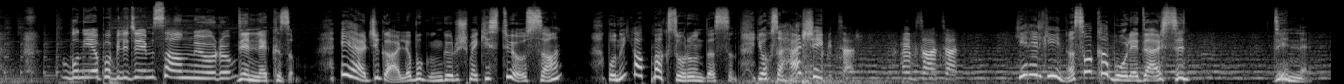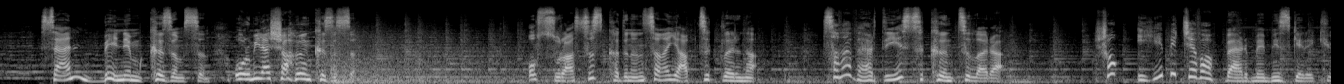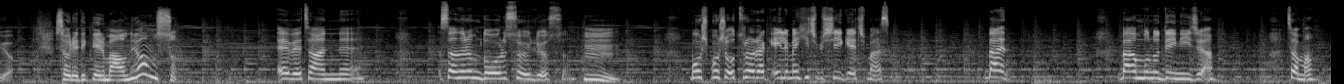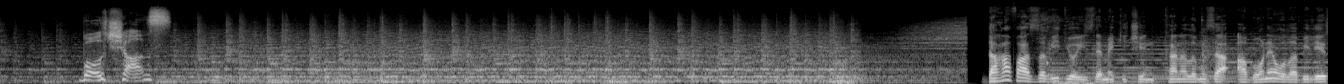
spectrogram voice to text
bunu yapabileceğimi sanmıyorum. Dinle kızım. Eğer Cigar'la bugün görüşmek istiyorsan bunu yapmak zorundasın. Yoksa her şey biter. Hem zaten yenilgiyi nasıl kabul edersin? Dinle. Sen benim kızımsın. Urmila Şah'ın kızısın. O suratsız kadının sana yaptıklarına, sana verdiği sıkıntılara çok iyi bir cevap vermemiz gerekiyor. Söylediklerimi anlıyor musun? Evet anne. Sanırım doğru söylüyorsun. Hmm. Boş boş oturarak elime hiçbir şey geçmez. Ben... Ben bunu deneyeceğim. Tamam. Bol şans. Daha fazla video izlemek için kanalımıza abone olabilir,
